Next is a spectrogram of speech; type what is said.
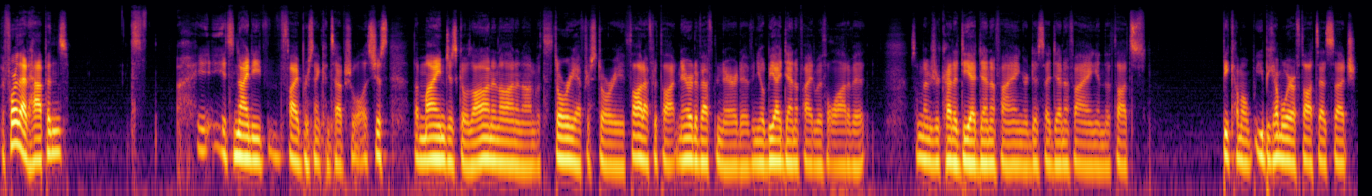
before that happens, it's 95% conceptual. It's just the mind just goes on and on and on with story after story, thought after thought, narrative after narrative, and you'll be identified with a lot of it sometimes you're kind of de-identifying or disidentifying and the thoughts become a, you become aware of thoughts as such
